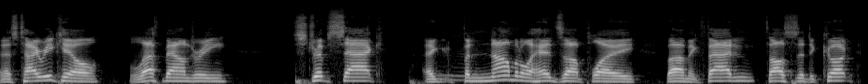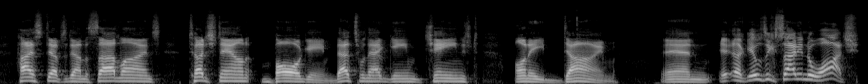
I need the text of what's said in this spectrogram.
And it's Tyreek Hill left boundary, strip sack, a mm. phenomenal heads up play by McFadden, tosses it to Cook, high steps down the sidelines, touchdown, ball game. That's when that game changed on a dime. And it, it was exciting to watch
